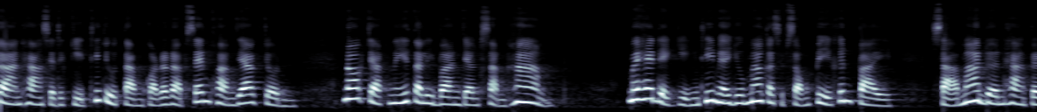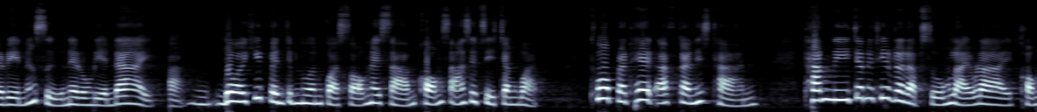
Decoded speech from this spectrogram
การณ์ทางเศรษฐกิจที่อยู่ต่ำกว่าระดับเส้นความยากจน นอกจากนี้ตาลิบันยังสั่งห้าม ไม่ให้เด็กหญิงที่มีอายุมากกว่า 12 ปีขึ้นไป สามารถเดินทางไปเรียนหนังสือในโรงเรียนได้ โดยคิดเป็นจำนวนกว่า 2 ใน 3 ของ 34 จังหวัด ทั่วประเทศอัฟกานิสถาน ทั้งนี้เจ้าหน้าที่ระดับสูงหลายรายของ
